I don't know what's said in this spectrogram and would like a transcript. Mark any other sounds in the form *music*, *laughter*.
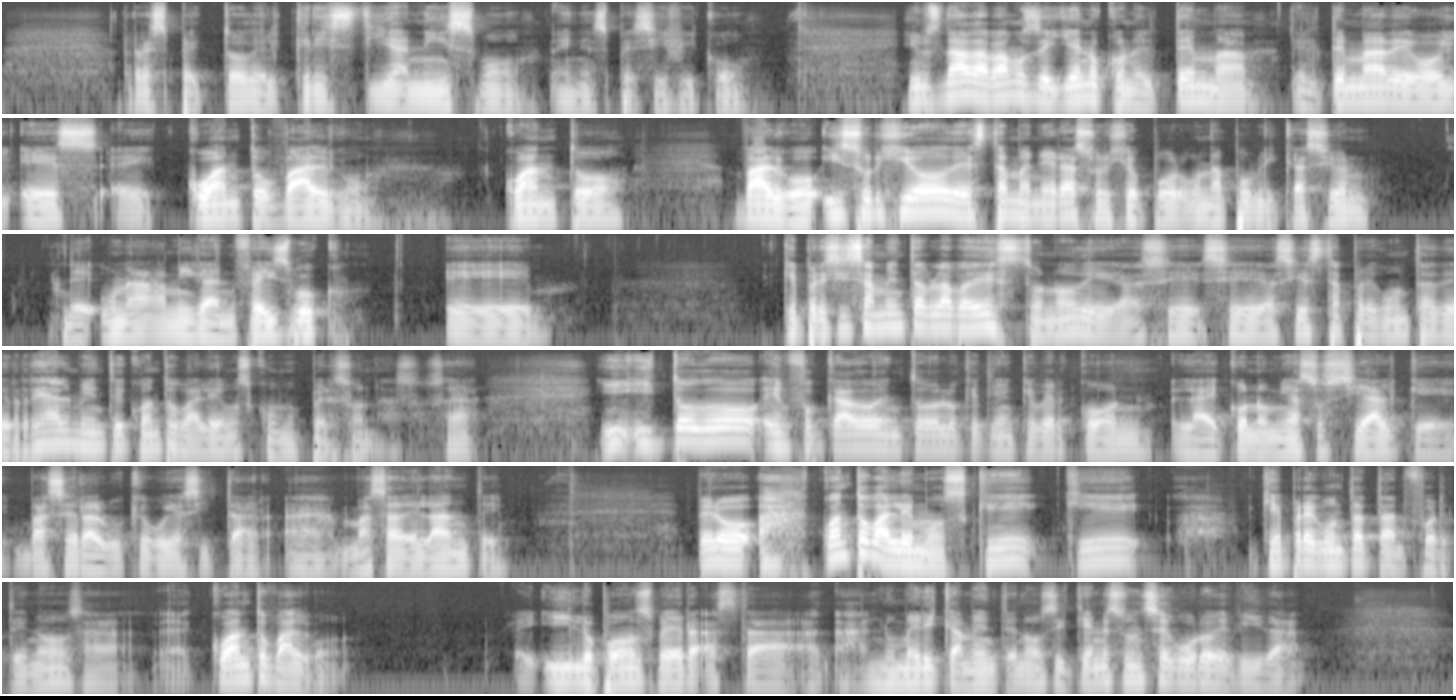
respecto del cristianismo en específico. Y pues nada, vamos de lleno con el tema. El tema de hoy es eh, cuánto valgo, cuánto valgo. Y surgió de esta manera, surgió por una publicación de una amiga en Facebook. Eh, que precisamente hablaba de esto, ¿no? De se, se hacía esta pregunta de realmente cuánto valemos como personas. O sea, y, todo enfocado en todo lo que tiene que ver con la economía social, que va a ser algo que voy a citar ah, más adelante. Pero, ah, ¿cuánto valemos? ¿Qué, qué, qué pregunta tan fuerte, ¿no? O sea, ¿cuánto valgo? Y lo podemos ver hasta ah, numéricamente, ¿no? Si tienes un seguro de vida,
